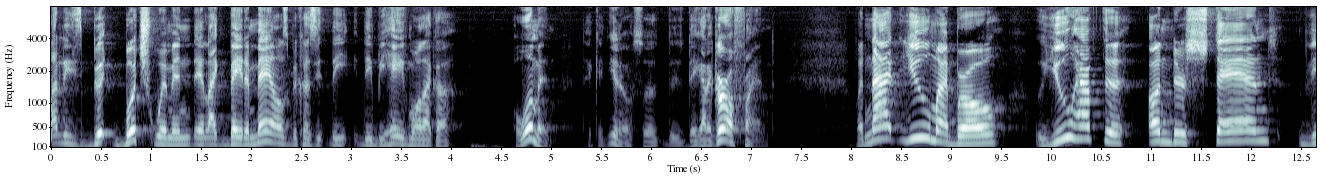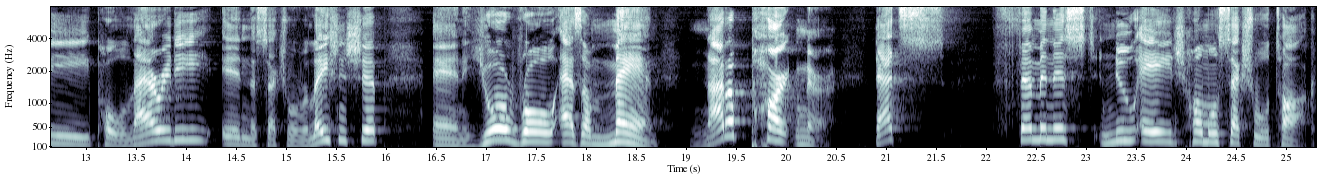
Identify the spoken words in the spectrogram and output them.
lot of these butch women, they like beta males because they, they behave more like a, a woman. They could, you know, so they got a girlfriend. But not you, my bro. You have to understand the polarity in the sexual relationship and your role as a man, not a partner. That's feminist, new age, homosexual talk.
